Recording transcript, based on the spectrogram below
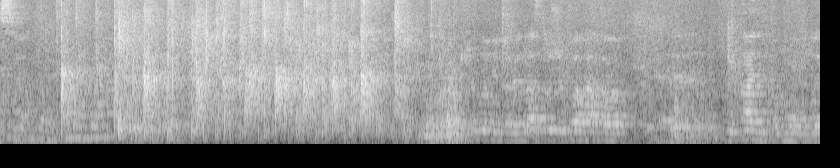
свято. Шановні колеги, нас дуже багато е, питань, тому ми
